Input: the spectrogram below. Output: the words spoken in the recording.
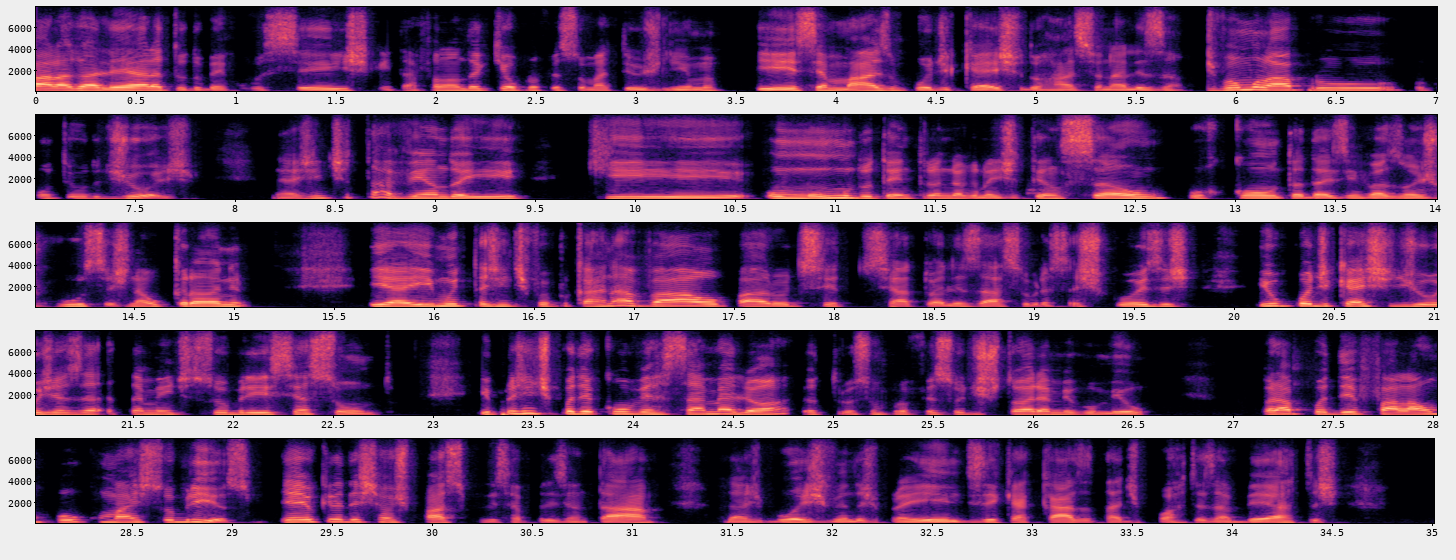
Fala galera, tudo bem com vocês? Quem está falando aqui é o professor Matheus Lima e esse é mais um podcast do Racionalizando. Vamos lá para o conteúdo de hoje. Né? A gente está vendo aí que o mundo está entrando em uma grande tensão por conta das invasões russas na Ucrânia. E aí muita gente foi para o carnaval, parou de se, se, atualizar sobre essas coisas, e o podcast de hoje é exatamente sobre esse assunto. E para a gente poder conversar melhor, eu trouxe um professor de história, amigo meu, para poder falar um pouco mais sobre isso. E aí eu queria deixar o espaço para ele se apresentar, dar as boas-vindas para ele, dizer que a casa está de portas abertas.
